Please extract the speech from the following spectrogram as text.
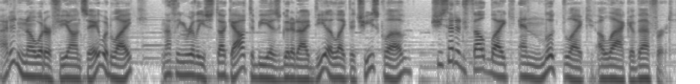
I didn't know what her fiance would like. Nothing really stuck out to be as good an idea like the Cheese Club. She said it felt like and looked like a lack of effort.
